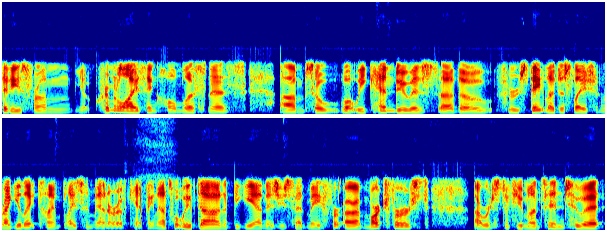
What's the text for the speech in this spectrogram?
cities from you know, criminalizing homelessness. Um, so what we can do is, uh, though, through state legislation, regulate time, place, and manner of camping. That's what we've done. It began, as you said, May uh, March 1st. Uh, we're just a few months into it.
